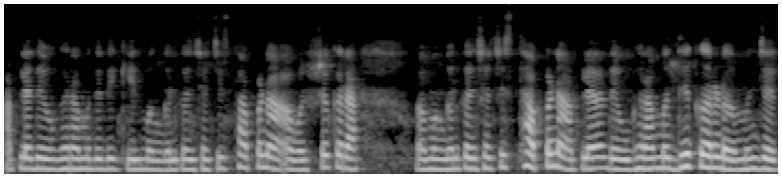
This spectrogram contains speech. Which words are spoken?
आपल्या देवघरामध्ये देखील मंगल कलशाची स्थापना अवश्य करा. मंगल कलशाची स्थापना आपल्या देवघरामध्ये करणं म्हणजेच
